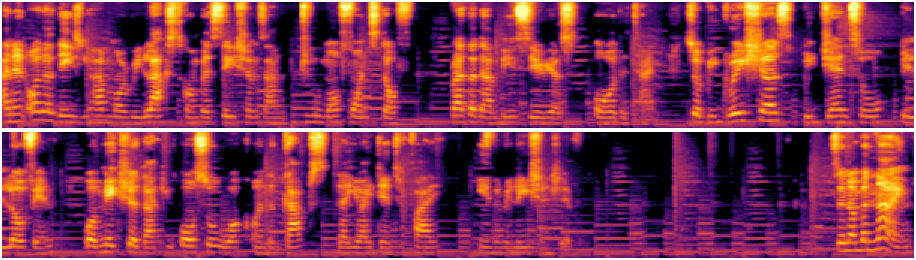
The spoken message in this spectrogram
and then other days you have more relaxed conversations and do more fun stuff rather than being serious all the time. So be gracious, be gentle, be loving, but make sure that you also work on the gaps that you identify in the relationship. So, number nine,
